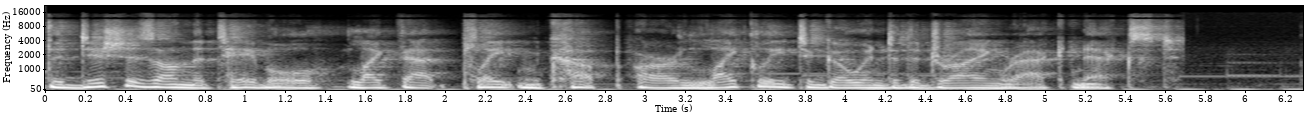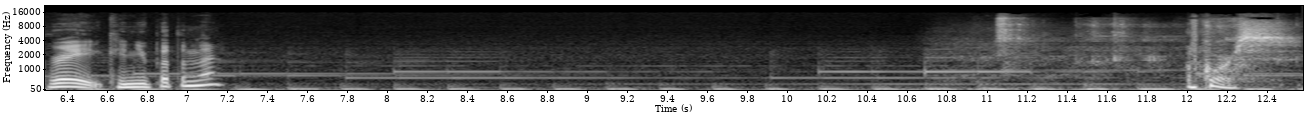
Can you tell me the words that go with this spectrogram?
The dishes on the table, like that plate and cup, are likely to go into the drying rack next. Great. Can you put them there? Of course.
